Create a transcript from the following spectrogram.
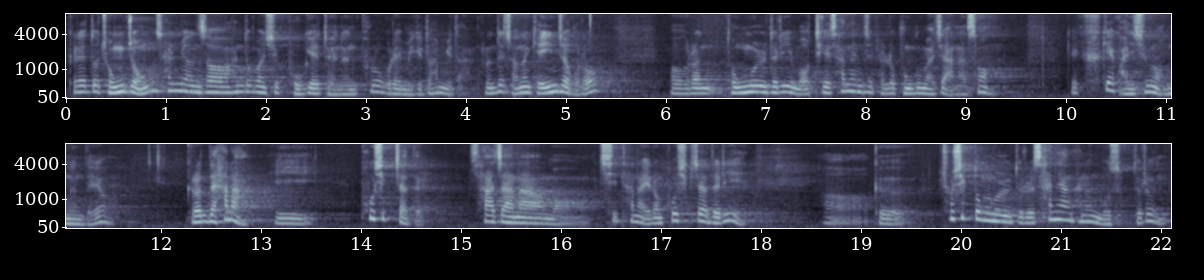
그래도 종종 살면서 한두 번씩 보게 되는 프로그램이기도 합니다. 그런데 저는 개인적으로 뭐 그런 동물들이 뭐 어떻게 사는지 별로 궁금하지 않아서 크게 관심은 없는데요. 그런데 하나, 이 포식자들, 사자나 뭐 치타나 이런 포식자들이 어, 그 초식 동물들을 사냥하는 모습들은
